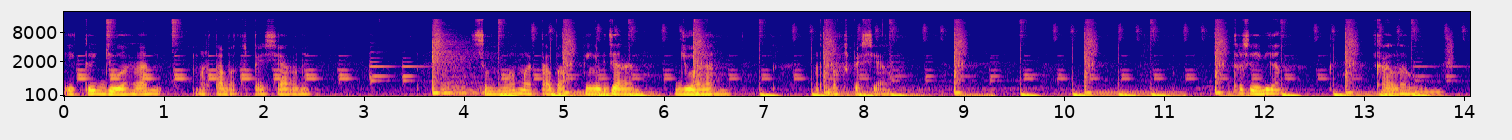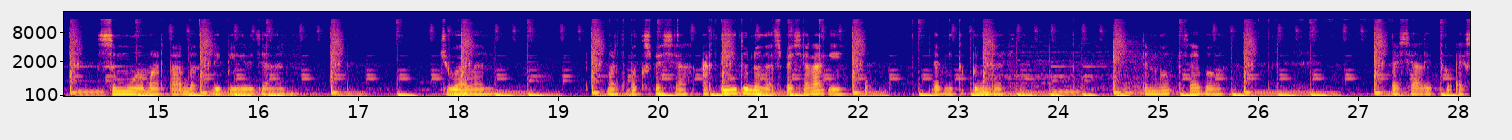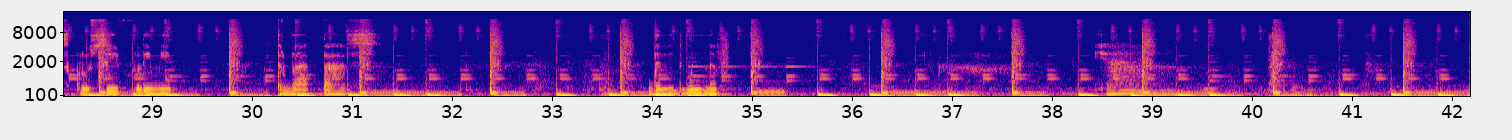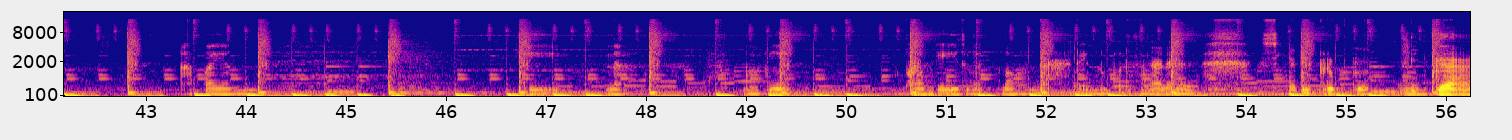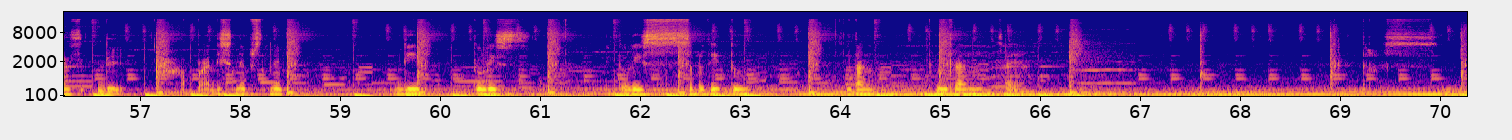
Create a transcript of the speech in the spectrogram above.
itu jualan martabak spesial men. Semua martabak pinggir jalan jualan martabak spesial. Terus dia bilang kalau semua martabak di pinggir jalan. Jualan martabak spesial. Artinya itu udah nggak spesial lagi. Dan itu benar. Dan gue percaya bahwa spesial itu eksklusif limit terbatas. Dan itu benar di apa di snap snap ditulis ditulis seperti itu tentang pemikiran saya. Terus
